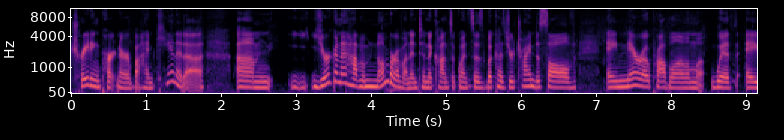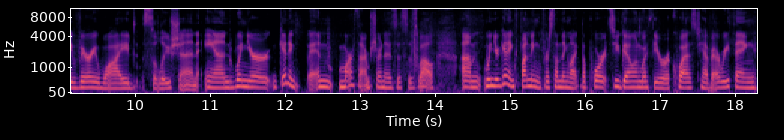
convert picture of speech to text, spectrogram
trading partner behind Canada, um, you're going to have a number of unintended consequences because you're trying to solve a narrow problem with a very wide solution. And when you're getting, and Martha, I'm sure knows this as well, um, when you're getting funding for something like the ports, you go in with your request, you have everything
